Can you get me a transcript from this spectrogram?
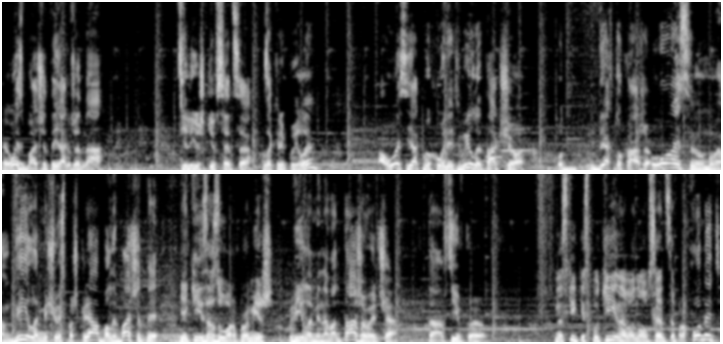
І ось бачите, як вже на тілішки все це закріпили. А ось як виходять вили так, що От дехто каже, ось вілами щось пошкрябали. Бачите, який зазор проміж вілами навантажувача та автівкою. Наскільки спокійно воно все це проходить,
